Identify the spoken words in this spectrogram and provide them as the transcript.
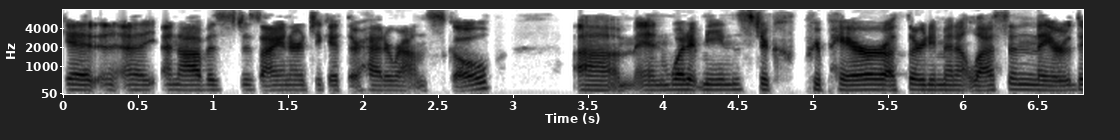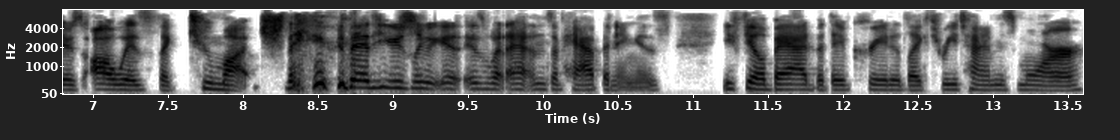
get a, a novice designer to get their head around scope. Um, and what it means to prepare a 30 minute lesson there there's always like too much that usually is what ends up happening is you feel bad but they've created like three times more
